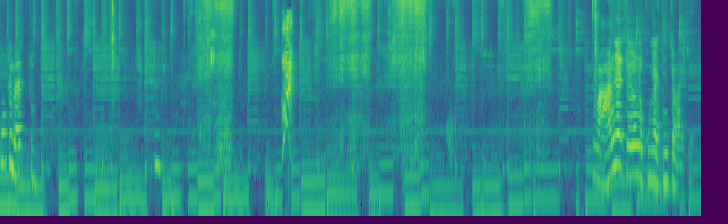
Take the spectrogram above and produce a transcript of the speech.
고기 맛있 안에 들어있는 고기가 진짜 맛있어요.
